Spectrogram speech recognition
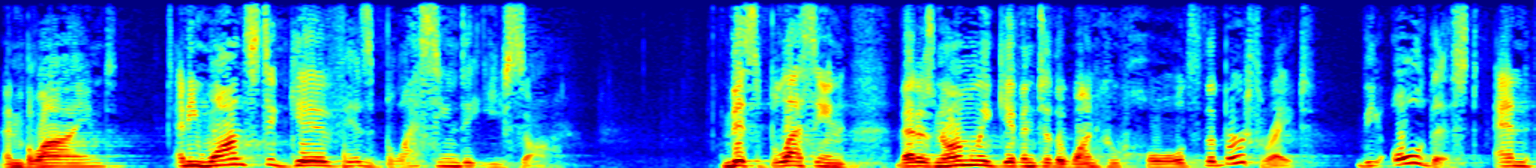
and blind, and he wants to give his blessing to Esau. This blessing that is normally given to the one who holds the birthright, the oldest, and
